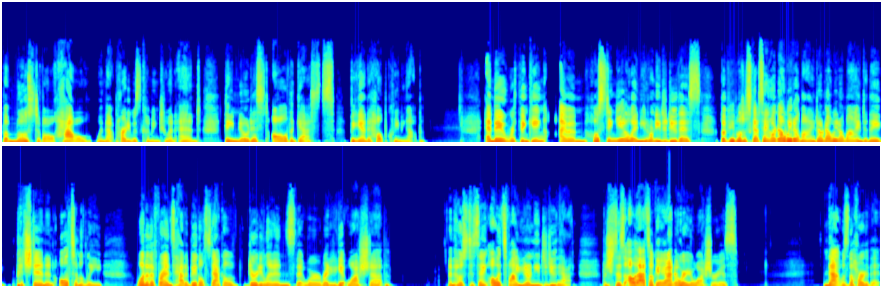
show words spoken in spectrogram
But most of all, how, when that party was coming to an end, they noticed all the guests began to help cleaning up. And they were thinking, I'm hosting you and you don't need to do this. But people just kept saying, oh, no, we don't mind. Oh, no, we don't mind. And they pitched in. And ultimately, one of the friends had a big old stack of dirty linens that were ready to get washed up. And the host is saying, oh, it's fine. You don't need to do that. But she says, oh, that's okay. I know where your washer is. And that was the heart of it.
